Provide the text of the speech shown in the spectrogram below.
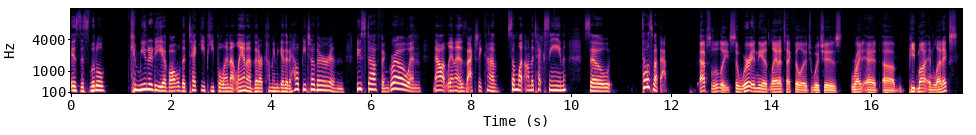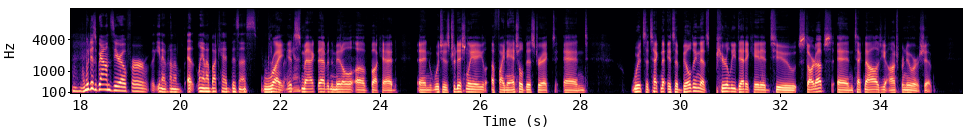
is this little community of all the techie people in Atlanta that are coming together to help each other and do stuff and grow. And now Atlanta is actually kind of somewhat on the tech scene. So, tell us about that. Absolutely. So we're in the Atlanta Tech Village, which is right at um, Piedmont and Lenox. Mhm. Which is ground zero for you know kind of Atlanta Buckhead business. Right. It's yeah. smack dab in the middle of Buckhead, and which is traditionally a, a financial district, and it's a techno, it's a building that's purely dedicated to startups and technology entrepreneurship.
